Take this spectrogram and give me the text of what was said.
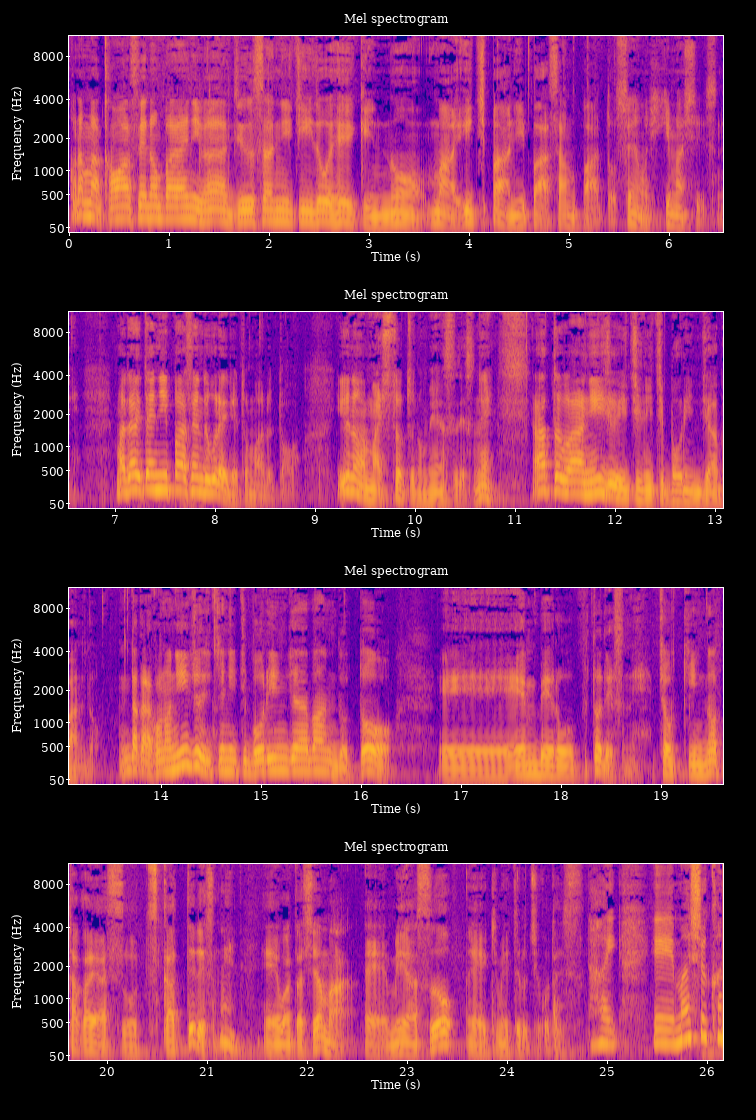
これはまあ、為替の場合には、13日移動平均の、まあ、1%、2%、3%と線を引きましてですね、まあ、大体2%ぐらいで止まるというのが、まあ、一つの目安ですね。あとは21日ボリンジャーバンド。だからこの21日ボリンジャーバンドと、えー、エンベロープとですね、直近の高安を使ってですね、うん、えー、私はまあ、えー、目安を、えー、決めてるということです。はい。えー、毎週必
